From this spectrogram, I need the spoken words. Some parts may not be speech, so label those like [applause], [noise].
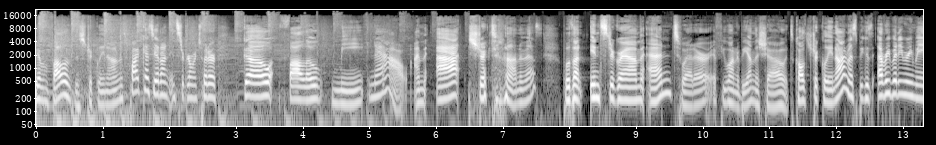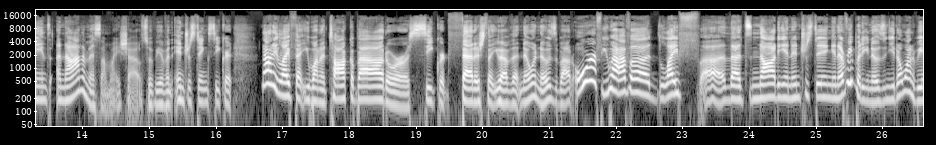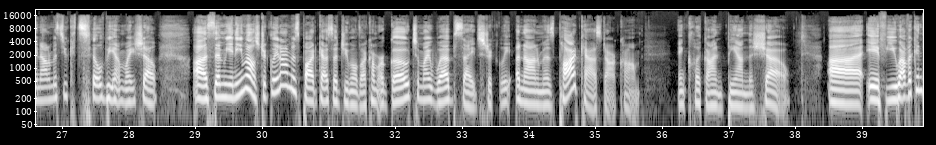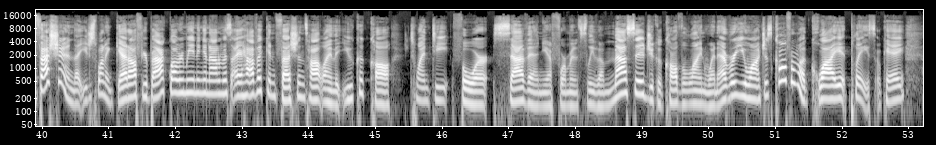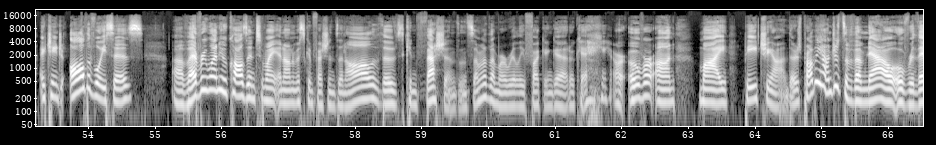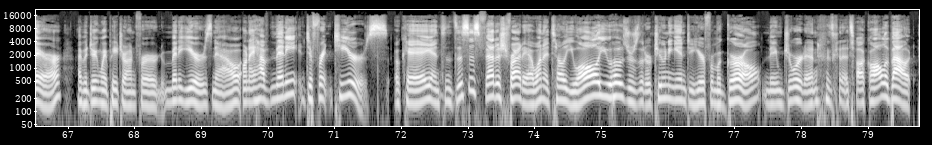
You haven't followed the Strictly Anonymous podcast yet on Instagram or Twitter, go follow me now. I'm at Strict Anonymous, both on Instagram and Twitter. If you want to be on the show, it's called Strictly Anonymous because everybody remains anonymous on my show. So if you have an interesting secret, naughty life that you want to talk about or a secret fetish that you have that no one knows about or if you have a life uh, that's naughty and interesting and everybody knows and you don't want to be anonymous you can [laughs] still be on my show uh, send me an email strictly anonymous podcast at gmail.com or go to my website strictly anonymous podcast.com and click on be on the show uh, if you have a confession that you just want to get off your back while remaining anonymous, I have a confessions hotline that you could call 24 7. You have four minutes to leave a message. You could call the line whenever you want. Just call from a quiet place, okay? I change all the voices of everyone who calls into my anonymous confessions, and all of those confessions, and some of them are really fucking good, okay, [laughs] are over on my Patreon. There's probably hundreds of them now over there. I've been doing my Patreon for many years now, and I have many different tiers. Okay. And since this is Fetish Friday, I want to tell you, all you hosers that are tuning in to hear from a girl named Jordin, [laughs] who's going to talk all about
